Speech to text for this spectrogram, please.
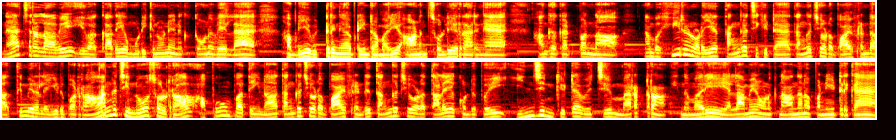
நேச்சுரலாகவே இவ கதையை முடிக்கணும்னு எனக்கு தோணவே இல்லை. அப்படியே விட்டுருங்க அப்படின்ற மாதிரி ஆனந்த் சொல்லிடுறாருங்க. அங்கே கட் பண்ணா நம்ம ஹீரோனுடைய தங்கச்சி கிட்ட தங்கச்சியோட பாய் ஃப்ரெண்டு அத்துமீறல ஈடுபடுறான். தங்கச்சி நோ சொல்கிறா அப்பவும் பார்த்தீங்கன்னா தங்கச்சியோட பாய் ஃப்ரெண்டு தங்கச்சியோட தலையை கொண்டு போய் இன்ஜின் கிட்ட வச்சு மிரட்டுறான். இந்த மாதிரி எல்லாமே உனக்கு நான் தானே பண்ணிட்டு இருக்கேன்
